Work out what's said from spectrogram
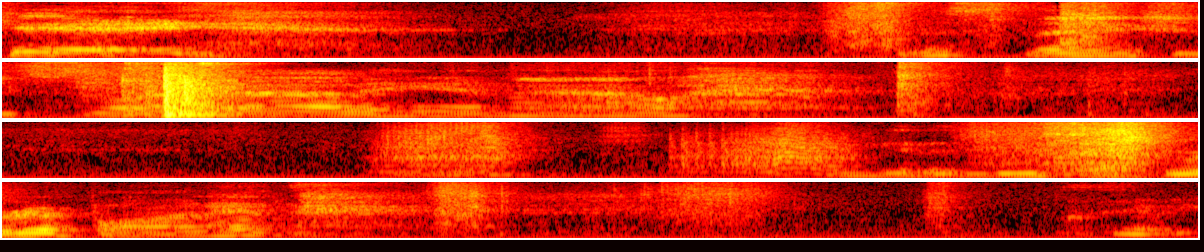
Okay. This thing should slide out of here now. Get a decent grip on it. There we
